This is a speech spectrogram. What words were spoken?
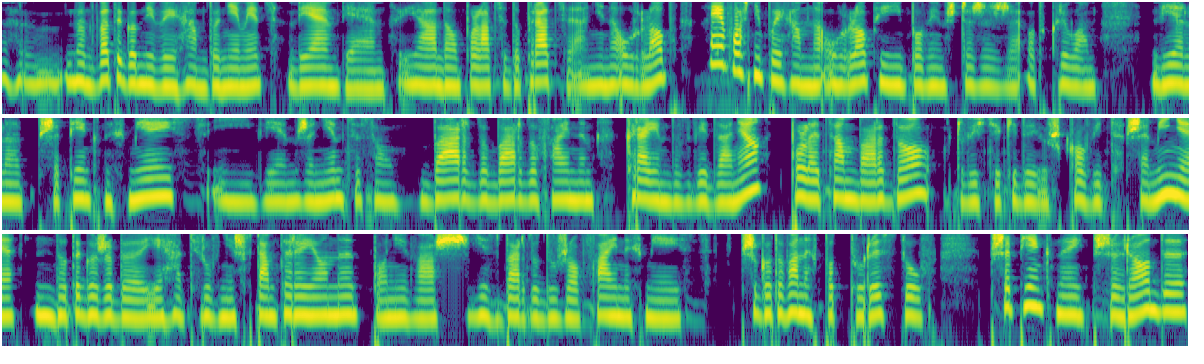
Na dwa tygodnie wyjechałam do Niemiec. Wiem, wiem, jadą Polacy do pracy, a nie na urlop. A ja właśnie pojechałam na urlop i powiem szczerze, że odkryłam wiele przepięknych miejsc i wiem, że Niemcy są bardzo, bardzo fajnym krajem do zwiedzania. Polecam bardzo, oczywiście kiedy już COVID przeminie, do tego, żeby jechać również w tamte rejony, ponieważ jest bardzo dużo fajnych miejsc przygotowanych pod turystów, przepięknej przyrody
